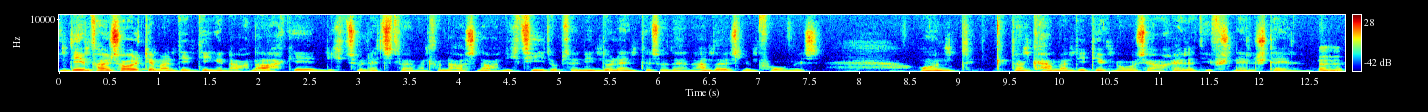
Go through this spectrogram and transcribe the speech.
In dem Fall sollte man den Dingen auch nachgehen, nicht zuletzt, weil man von außen auch nicht sieht, ob es ein indolentes oder ein anderes Lymphom ist. Und dann kann man die Diagnose auch relativ schnell stellen. Mhm.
